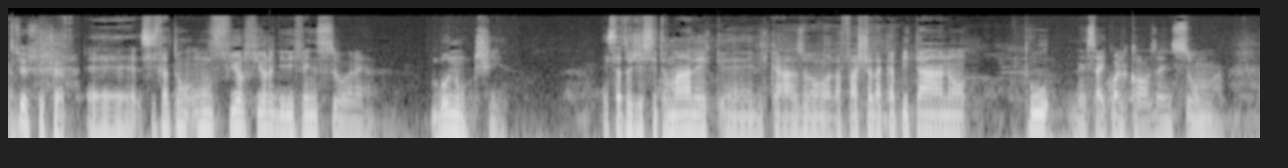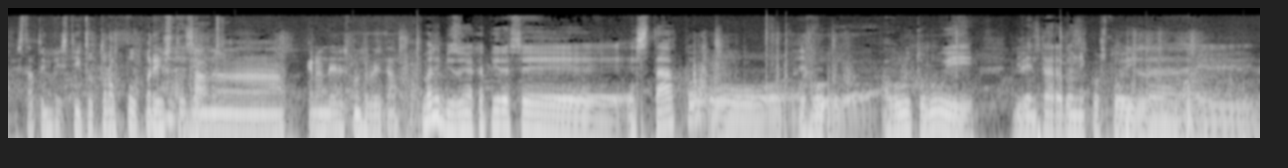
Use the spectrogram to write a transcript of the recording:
sì sì certo. Eh, sei stato un fior fiore di difensore, Bonucci, è stato gestito male il, eh, il caso, la fascia da capitano, tu ne sai qualcosa, insomma. È stato investito troppo presto Esatto. di una grande responsabilità. Ma lì bisogna capire se è stato o è vo- ha voluto lui diventare ad ogni costo il, il-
